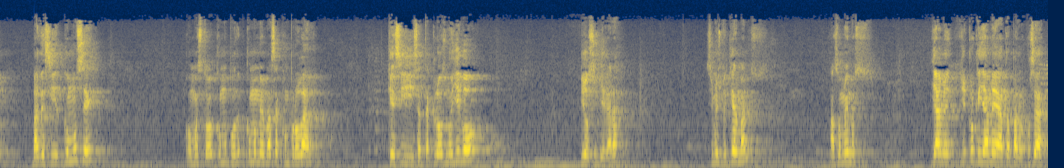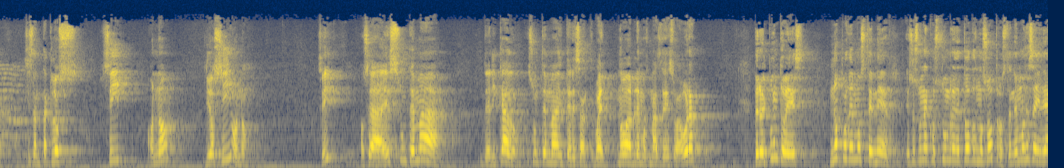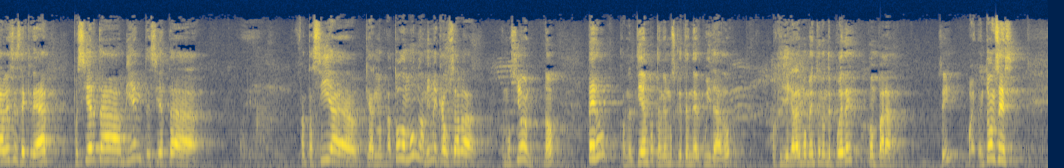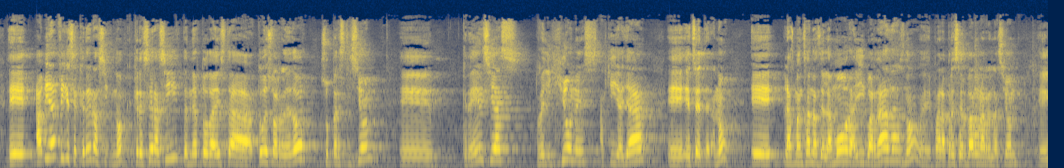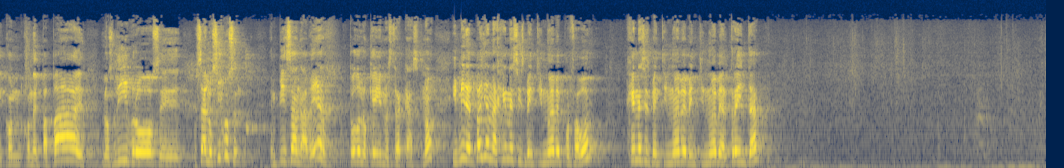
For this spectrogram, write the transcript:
va a decir, ¿cómo sé? ¿Cómo, estoy, cómo, ¿Cómo me vas a comprobar que si Santa Claus no llegó, Dios sí llegará? ¿Sí me expliqué, hermanos? Más o menos. Ya me, yo creo que ya me atraparon. O sea, si Santa Claus sí o no, Dios sí o no. ¿Sí? O sea, es un tema delicado, es un tema interesante. Bueno, no hablemos más de eso ahora. Pero el punto es, no podemos tener, eso es una costumbre de todos nosotros, tenemos esa idea a veces de crear pues cierta ambiente, cierta eh, fantasía que a, todo mundo, a mí me causaba emoción, ¿no? Pero con el tiempo tenemos que tener cuidado porque llegará el momento en donde puede comparar, ¿sí? Bueno, entonces, Eh, había, fíjese, querer así, ¿no? Crecer así, tener toda esta, todo esto alrededor, superstición, eh, creencias, religiones aquí y allá, eh, etcétera, ¿no? las manzanas del amor ahí guardadas, ¿no? para preservar una relación con, con, el papá, los libros, o sea, los hijos empiezan a ver todo lo que hay en nuestra casa, ¿no? Y miren, vayan a Génesis 29, por favor. Génesis 29, 29 al 30.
